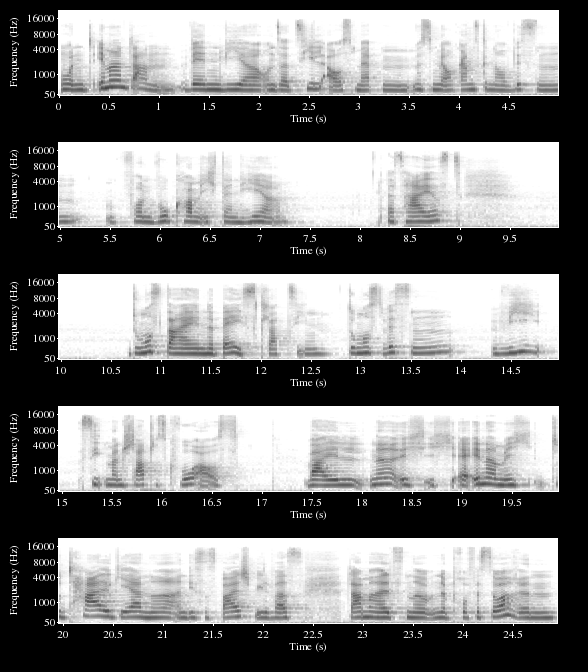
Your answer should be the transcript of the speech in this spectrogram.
Und immer dann, wenn wir unser Ziel ausmappen, müssen wir auch ganz genau wissen, von wo komme ich denn her. Das heißt, du musst deine Base glatt ziehen. Du musst wissen, wie sieht mein Status quo aus. Weil ne, ich, ich erinnere mich total gerne an dieses Beispiel, was damals eine, eine Professorin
